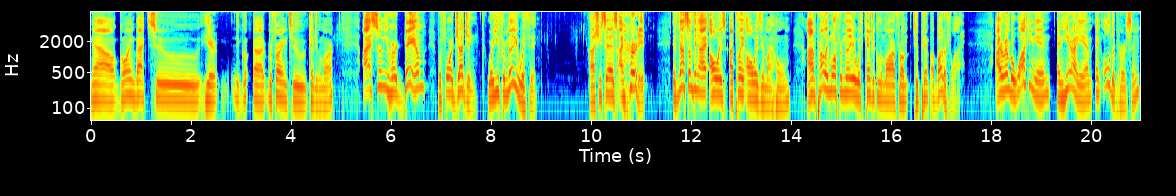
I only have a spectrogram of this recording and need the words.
Now, going back to here, uh, referring to Kendrick Lamar, I assume you heard damn before judging. Were you familiar with it? Uh, she says, I heard it. It's not something I always I play always in my home. I'm probably more familiar with Kendrick Lamar from To Pimp a Butterfly. I remember walking in and here I am, an older person.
